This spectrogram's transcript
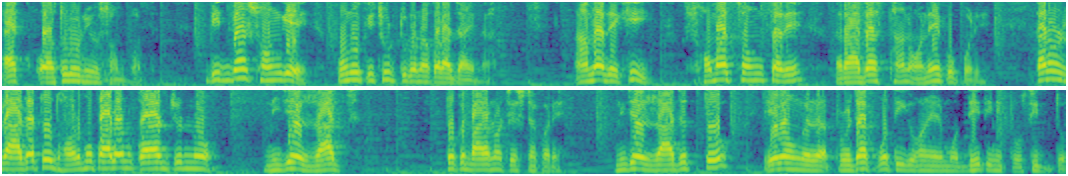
এক অতুলনীয় সম্পদ। বিদ্যার সঙ্গে কোনো কিছুর তুলনা করা যায় না। আমরা দেখি, সমাজ সংসারে রাজার স্থান অনেক উপরে। কারণ রাজা তো ধর্ম পালন করার জন্য নিজের রাজ তোকে বাড়ানোর চেষ্টা করে। নিজের রাজত্ব এবং প্রজাপতিগণের মধ্যেই তিনি প্রসিদ্ধ।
